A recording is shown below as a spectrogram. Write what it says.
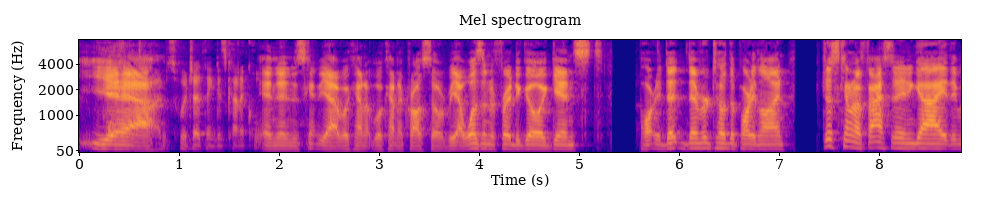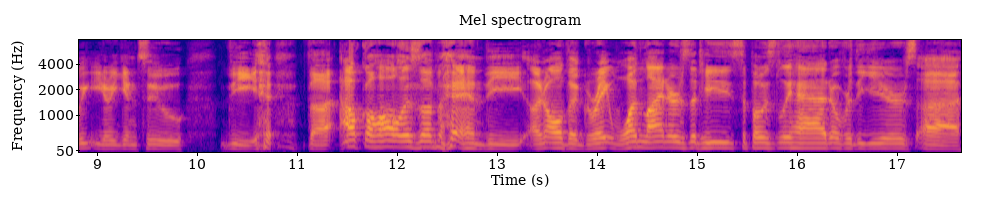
yeah, which I think is kind of cool. and then it's yeah, what kind of what kind of crossover? But yeah, wasn't afraid to go against party. d- Never towed the party line. Just kind of a fascinating guy. That we you know you get into the the alcoholism and the and all the great one liners that he supposedly had over the years. Uh,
